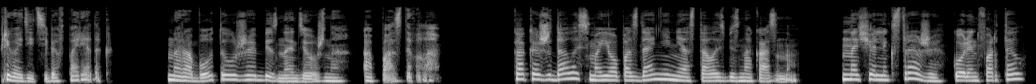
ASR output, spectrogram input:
Приводить себя в порядок. На работу уже безнадежно опаздывала. Как ожидалось, мое опоздание не осталось безнаказанным. Начальник стражи, Колин Фортел,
